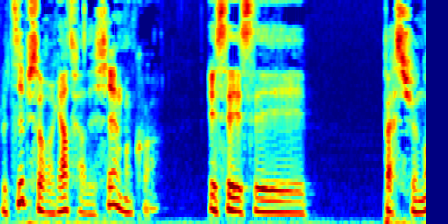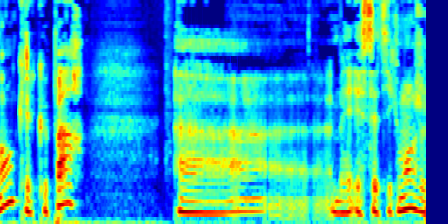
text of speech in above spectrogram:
le type se regarde faire des films, quoi. Et c'est, passionnant, quelque part. Euh, mais esthétiquement, je,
